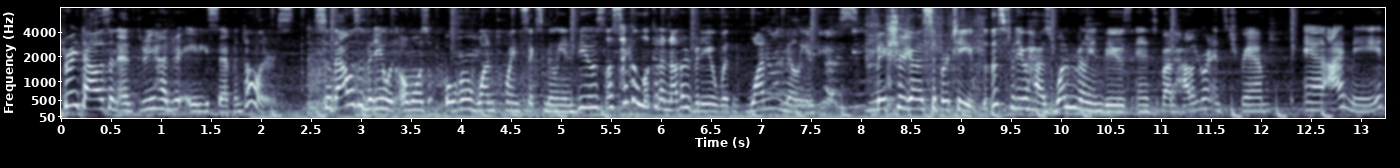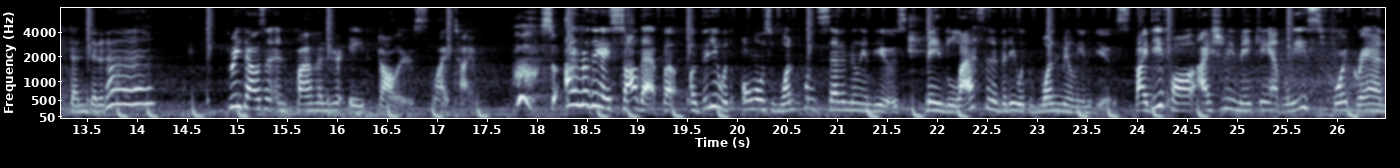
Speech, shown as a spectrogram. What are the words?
$3,387. So that was a video with almost over 1.6 million views. Let's take a look at another video with 1 million views. Make sure you got a sip or tea. So this video has 1 million views and it's about how to grow on Instagram. And I made, dun dun dun dun, $3,508 lifetime. So I don't know if you guys saw that, but a video with almost 1.7 million views made less than a video with 1 million views. By default, I should be making at least 4 grand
